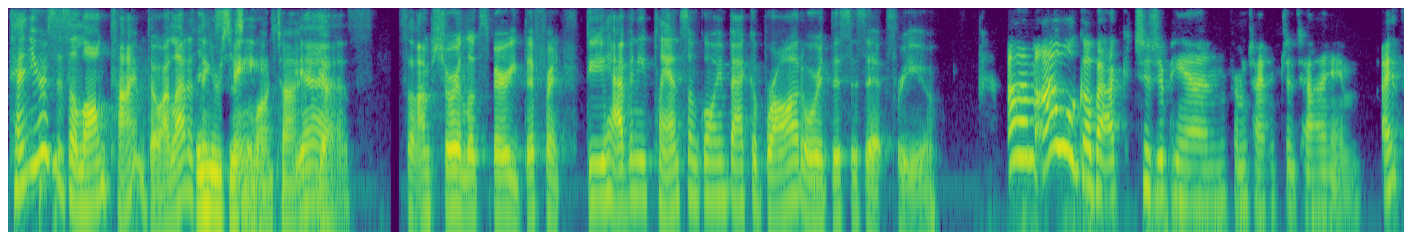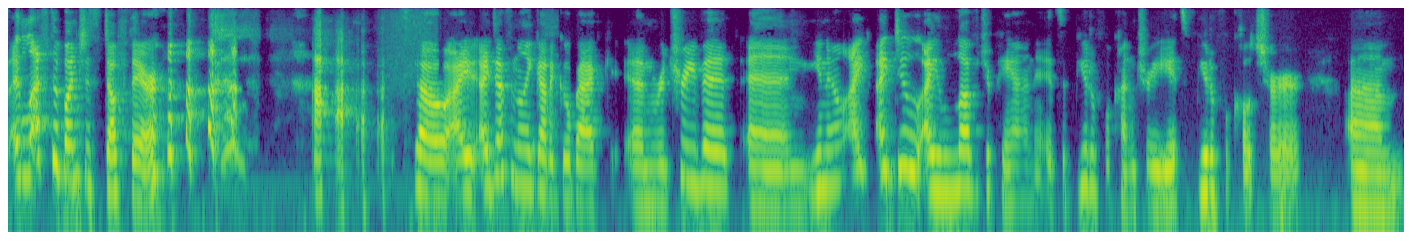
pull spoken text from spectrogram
10 years is a long time, though. A lot of 10 things years is a change. long time, yeah. Yes. So I'm sure it looks very different. Do you have any plans on going back abroad or this is it for you? Um, I will go back to Japan from time to time. I, I left a bunch of stuff there. so I, I definitely got to go back and retrieve it. And, you know, I, I do, I love Japan. It's a beautiful country, it's beautiful culture. Um,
